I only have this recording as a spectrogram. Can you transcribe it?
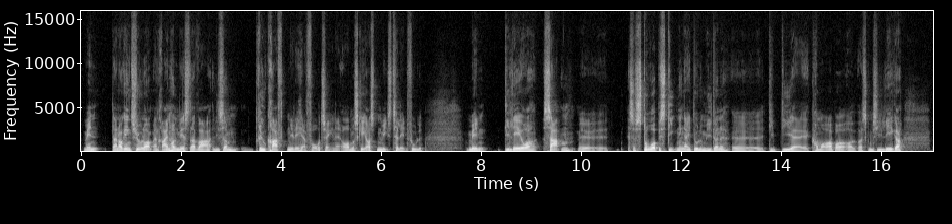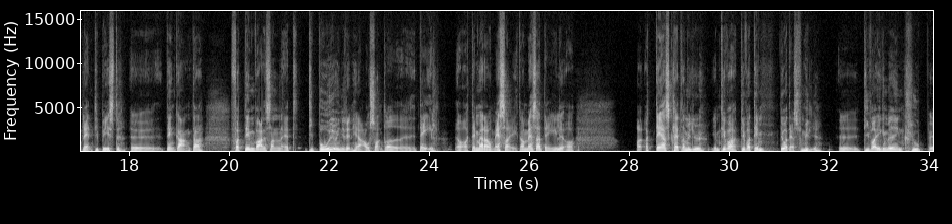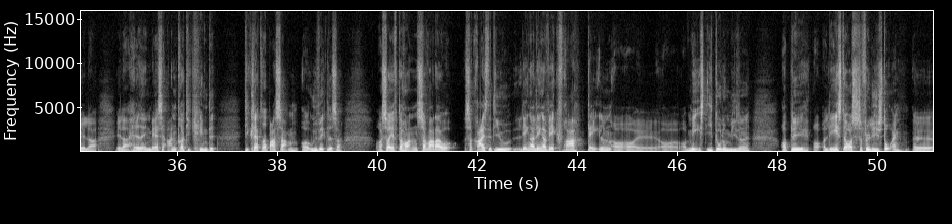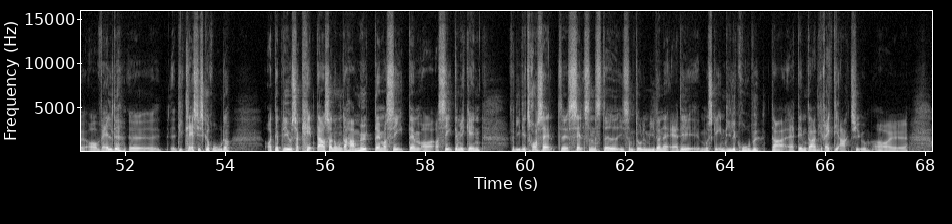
Men der er nok ingen tvivl om, at Reinhold Messner var ligesom drivkraften i det her foretagende, og måske også den mest talentfulde. Men de laver sammen øh, altså store bestigninger i Dolomitterne. Øh, de de er, kommer op og, og hvad skal man sige, ligger blandt de bedste. Øh, dengang der for dem var det sådan, at de boede jo inde i den her afsondrede øh, dal, og, og dem er der jo masser af. Der er masser af dale, og, og, og deres klatremiljø, jamen det var, det var dem. Det var deres familie. Øh, de var ikke med i en klub, eller, eller havde en masse andre, de kendte. De klatrede bare sammen og udviklede sig. Og så efterhånden, så var der jo så rejste de jo længere og længere væk fra dalen og, og, øh, og, og mest i Dolomitterne og, blev, og, og læste også selvfølgelig historien øh, og valgte øh, de klassiske ruter. Og det blev jo så kendt. Der er jo så nogen, der har mødt dem og set dem og, og set dem igen. Fordi det er trods alt, øh, selv sådan et sted i, som Dolomitterne, er det måske en lille gruppe, der er dem, der er de rigtig aktive. Og, øh,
